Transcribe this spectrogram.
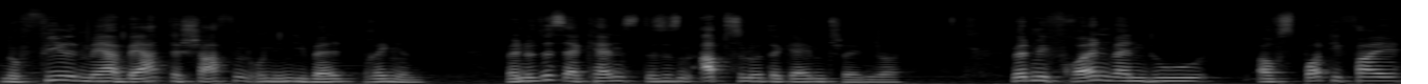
noch viel mehr Werte schaffen und in die Welt bringen. Wenn du das erkennst, das ist ein absoluter Game Changer. Würde mich freuen, wenn du auf Spotify,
